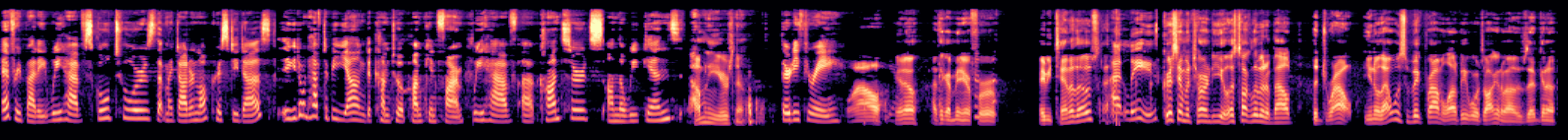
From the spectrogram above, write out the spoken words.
Everybody. We have school tours that my daughter-in-law Christy does. You don't have to be young to come to a pumpkin farm. We have uh, concerts on the weekends. How many years now? 33 Wow. You know, I think I've been here for maybe 10 of those. at least. Christy, I'm going to turn to you. Let's talk a little bit about the drought. You know, that was a big problem. A lot of people were talking about is that going to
